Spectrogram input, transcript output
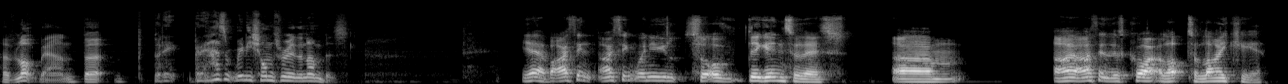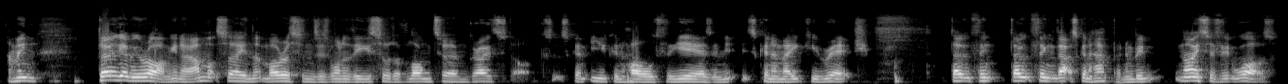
of lockdown, but but it but it hasn't really shone through in the numbers. Yeah, but I think I think when you sort of dig into this, um, I, I think there's quite a lot to like here. I mean, don't get me wrong. You know, I'm not saying that Morrison's is one of these sort of long-term growth stocks. Going you can hold for years and it's going to make you rich. Don't think don't think that's going to happen. It'd be nice if it was,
